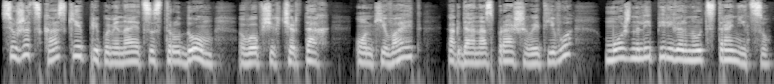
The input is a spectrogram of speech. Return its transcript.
Сюжет сказки припоминается с трудом, в общих чертах. Он кивает, когда она спрашивает его, можно ли перевернуть страницу.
